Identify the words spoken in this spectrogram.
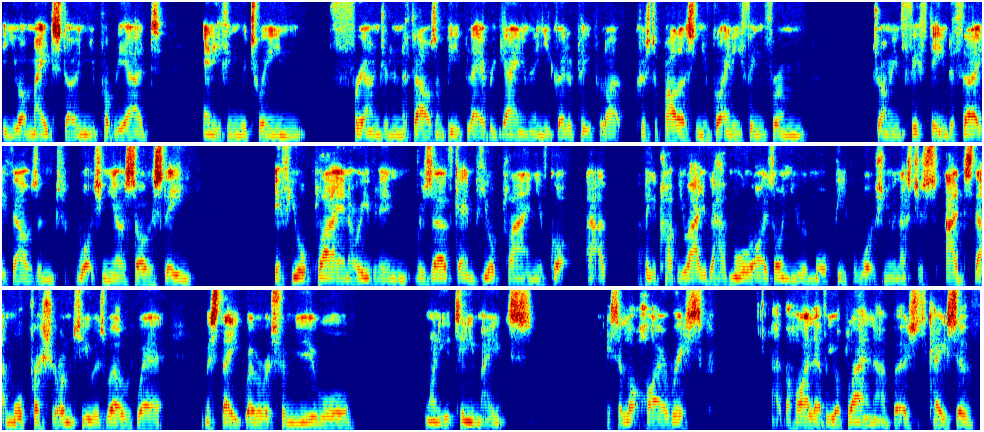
You got Maidstone. You probably had anything between 300 and 1,000 people at every game. And you go to people like Crystal Palace and you've got anything from, do you know I mean, 15 to 30,000 watching you. So obviously, if you're playing or even in reserve games, if you're playing, you've got at a bigger club you are, you're gonna have more eyes on you and more people watching you, and that's just adds that more pressure onto you as well. Where mistake, whether it's from you or one of your teammates, it's a lot higher risk at the high level you're playing at. But it's just a case of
